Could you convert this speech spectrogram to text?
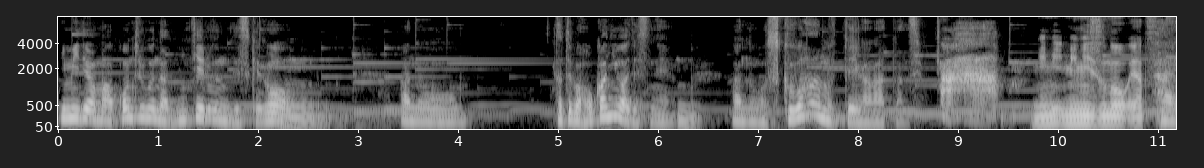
意味では、まあ、昆虫軍団と似てるんですけど、うんあのー例えば他にはですね、うんあの、スクワームって映画があったんですよ。ああ、ミミミズのやつ。はい。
